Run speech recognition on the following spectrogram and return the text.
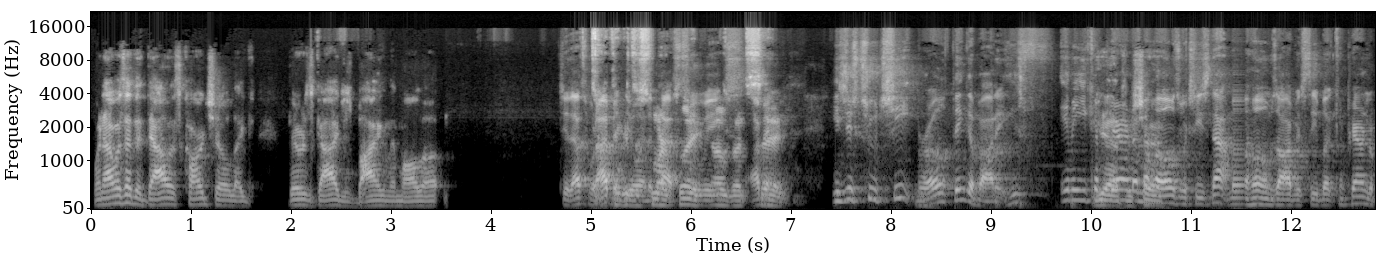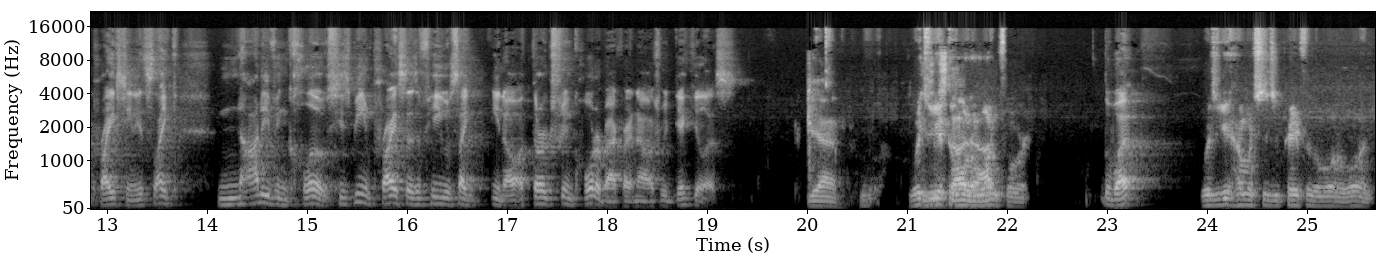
When I was at the Dallas card show, like there was a guy just buying them all up. Dude, that's what I I've been think doing the smart past play. two weeks. I was about to I've been- he's just too cheap, bro. Think about it. He's I mean, you Yeah, him to sure. Mahomes, which he's not Mahomes, obviously, but comparing to pricing, it's like not even close. He's being priced as if he was like, you know, a third string quarterback right now. It's ridiculous. Yeah, What did you a get the one on one for? The what? What did you? How much did you pay for the one on one?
